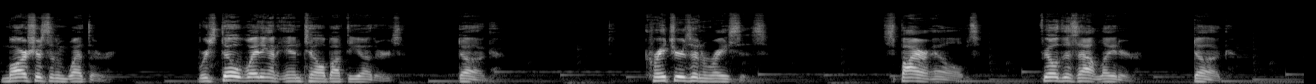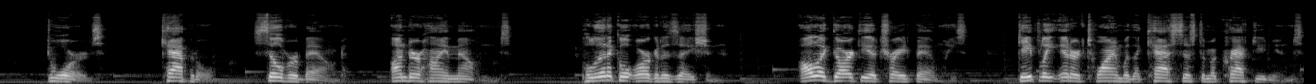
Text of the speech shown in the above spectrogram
marshes and weather. We're still waiting on intel about the others. Doug. Creatures and races. Spire Elves. Fill this out later. Doug. Dwarves. Capital: Silverbound. Underheim Mountains. Political organization. Oligarchy of trade families deeply intertwined with a caste system of craft unions,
